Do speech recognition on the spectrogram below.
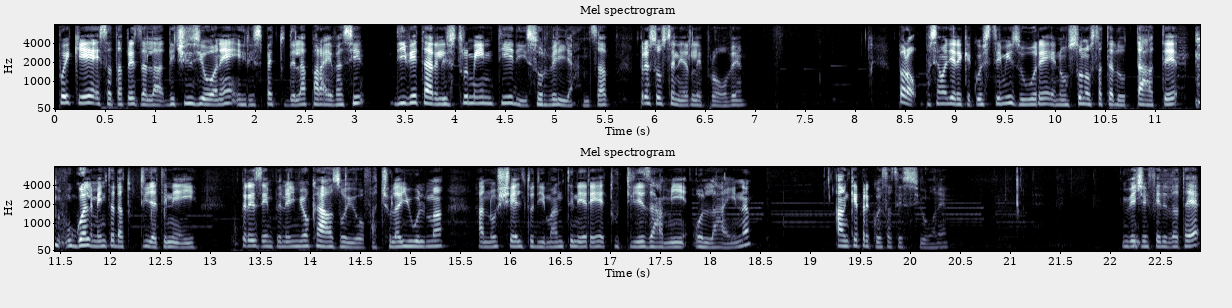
poiché è stata presa la decisione, in rispetto della privacy, di vietare gli strumenti di sorveglianza per sostenere le prove. Però possiamo dire che queste misure non sono state adottate ugualmente da tutti gli Atenei. Per esempio nel mio caso io faccio la Yulm, hanno scelto di mantenere tutti gli esami online, anche per questa sessione. Invece Fede da te?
